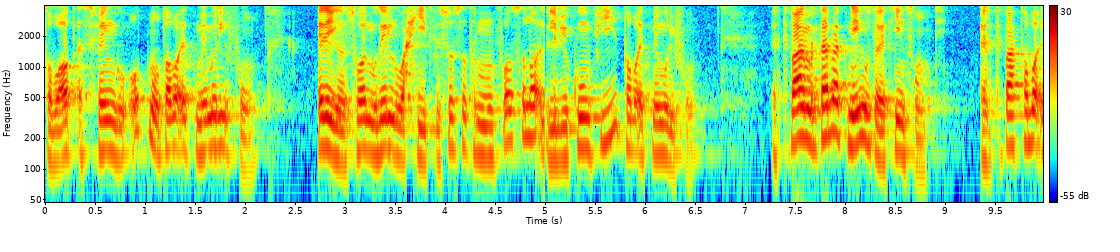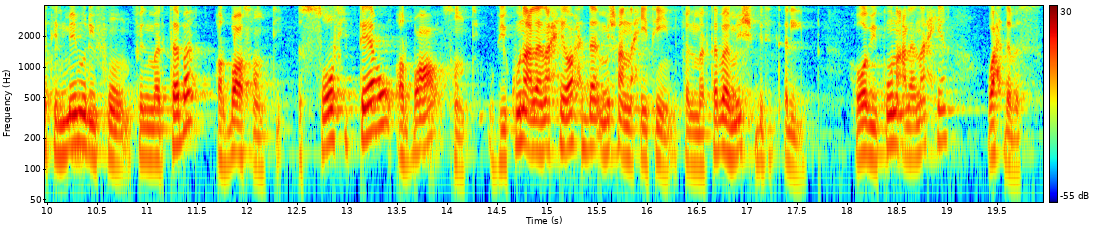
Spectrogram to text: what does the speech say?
طبقات أسفنج وقطن وطبقة memory foam اليجنس هو الموديل الوحيد في السوست المنفصلة اللي بيكون فيه طبقة memory foam. ارتفاع المرتبة 32 سم ارتفاع طبقة ال memory foam في المرتبة 4 سم الصافي بتاعه 4 سم وبيكون على ناحية واحدة مش على ناحيتين فالمرتبة مش بتتقلب. هو بيكون على ناحية واحدة بس.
